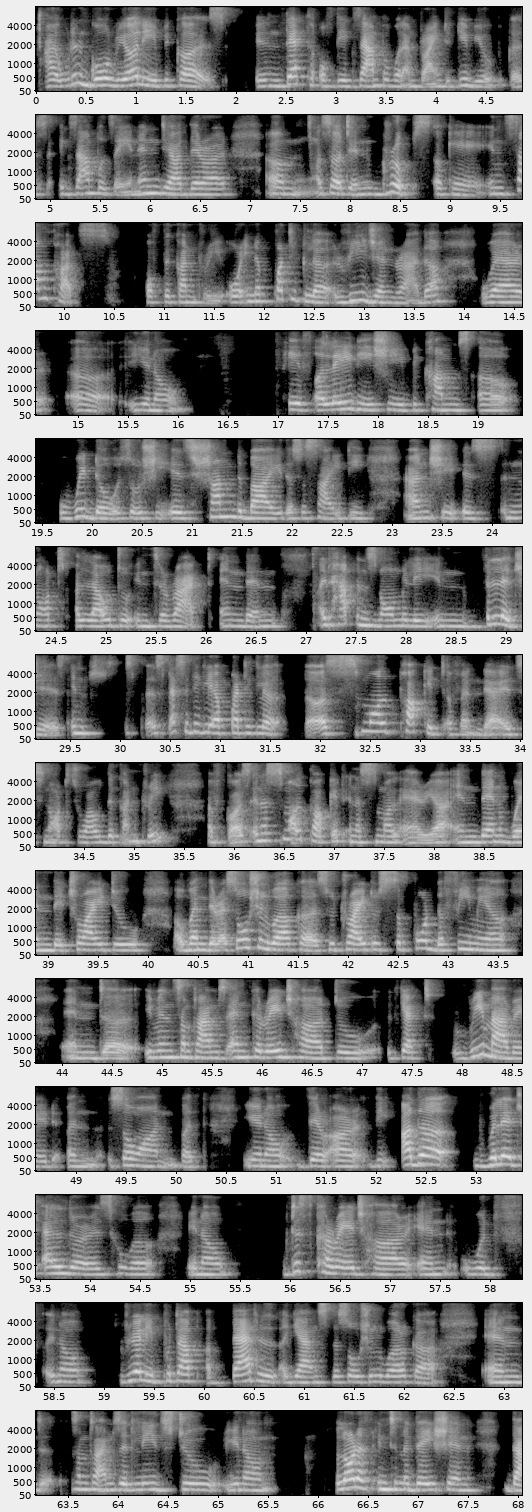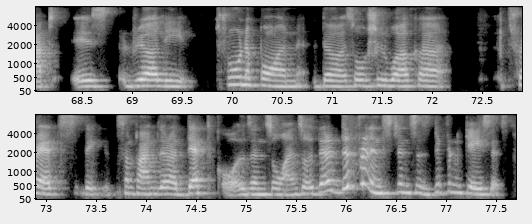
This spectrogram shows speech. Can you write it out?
i wouldn't go really because in depth of the example what i'm trying to give you because examples say in india there are um, certain groups okay in some parts of the country or in a particular region rather where uh, you know if a lady she becomes a widow so she is shunned by the society and she is not allowed to interact. And then it happens normally in villages in specifically a particular a small pocket of India. It's not throughout the country, of course, in a small pocket, in a small area. And then when they try to, uh, when there are social workers who try to support the female and uh, even sometimes encourage her to get remarried and so on. But, you know, there are the other village elders who will, you know, discourage her and would, you know, really put up a battle against the social worker. And sometimes it leads to you know a lot of intimidation that is really thrown upon the social worker threats. They, sometimes there are death calls and so on. So there are different instances different cases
